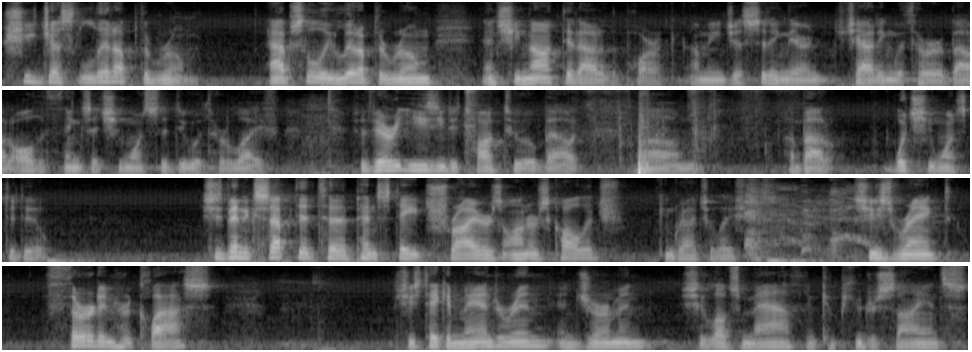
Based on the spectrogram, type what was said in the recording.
She just lit up the room, absolutely lit up the room, and she knocked it out of the park. I mean, just sitting there and chatting with her about all the things that she wants to do with her life. It was very easy to talk to about um, about what she wants to do. She's been accepted to Penn State Schreyer's Honors College. Congratulations. She's ranked third in her class. She's taken Mandarin and German. She loves math and computer science.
